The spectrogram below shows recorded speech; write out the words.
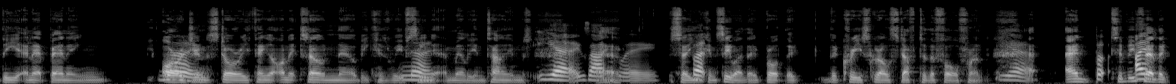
the Annette Bening No. origin story thing on its own now because we've No. seen it a million times. Yeah, exactly. So you can see why they brought the the Kree Skrull stuff to the forefront. Yeah. And But to be I- fair, the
